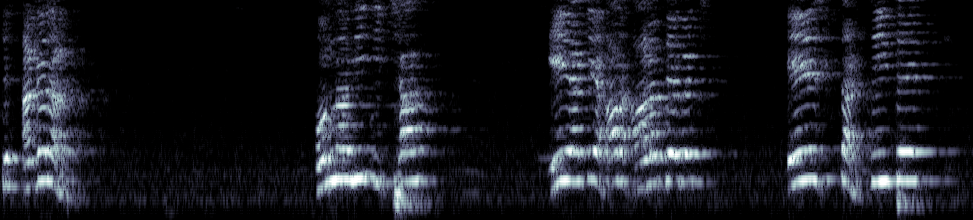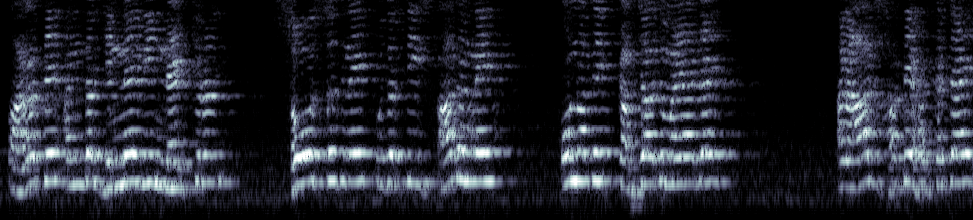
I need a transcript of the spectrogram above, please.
ਕਿ ਅਗਰ ਉਹਨਾਂ ਦੀ ਇੱਛਾ ਇਹ ਹੈ ਕਿ ਹਰ ਹਾਲਤ ਦੇ ਵਿੱਚ ਇਸ ਧਰਤੀ ਤੇ, ਭਾਰਤ ਦੇ ਅੰਦਰ ਜਿੰਨੇ ਵੀ ਨੈਚੁਰਲ ਸੋਰਸਸ ਨੇ, ਕੁਦਰਤੀ ਸਾਧਨ ਨੇ, ਉਹਨਾਂ ਤੇ ਕਬਜ਼ਾ ਜਮਾਇਆ ਜਾਏ, ਅਨਾਜ ਸਾਡੇ ਹੱਥ 'ਚ ਆਏ,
